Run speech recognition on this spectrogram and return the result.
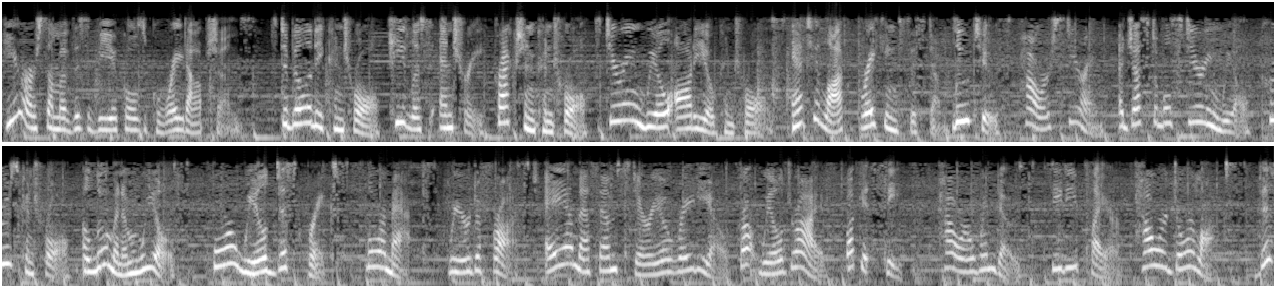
Here are some of this vehicle's great options. Stability control, keyless entry, traction control, steering wheel audio controls, anti-lock braking system, Bluetooth, power steering, adjustable steering wheel, cruise control, aluminum wheels, four-wheel disc brakes, floor mats, rear defrost, AM FM stereo radio, front wheel drive, bucket seats, power windows, CD player, power door locks. This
